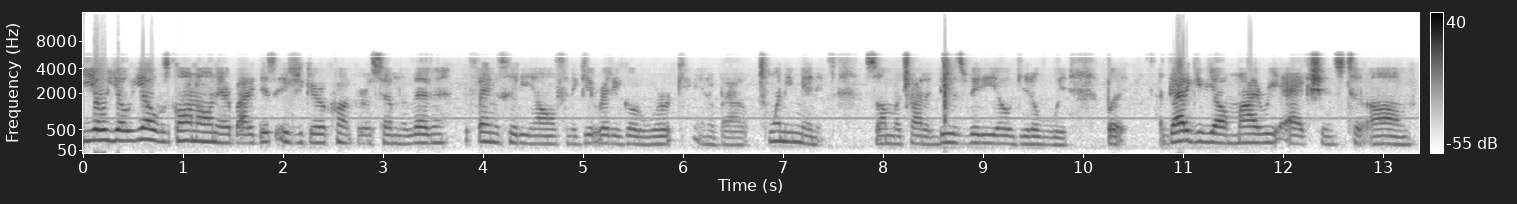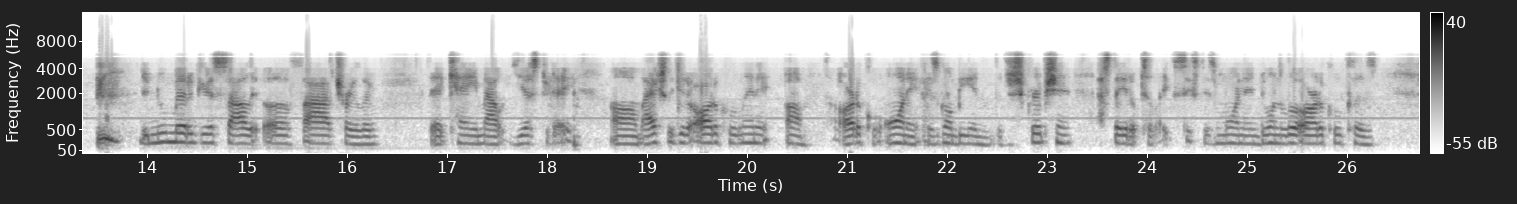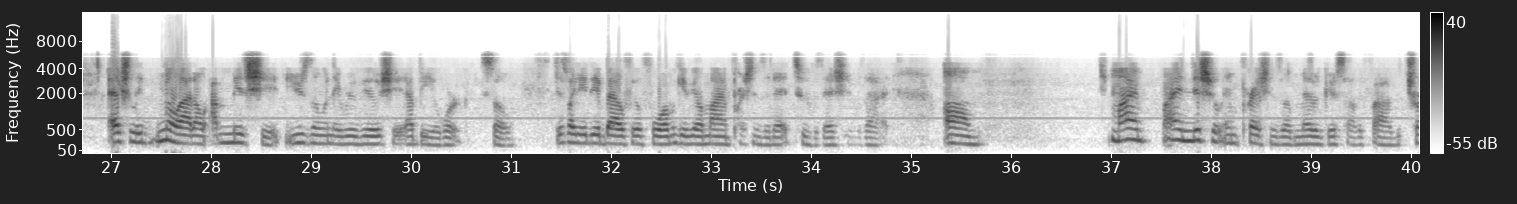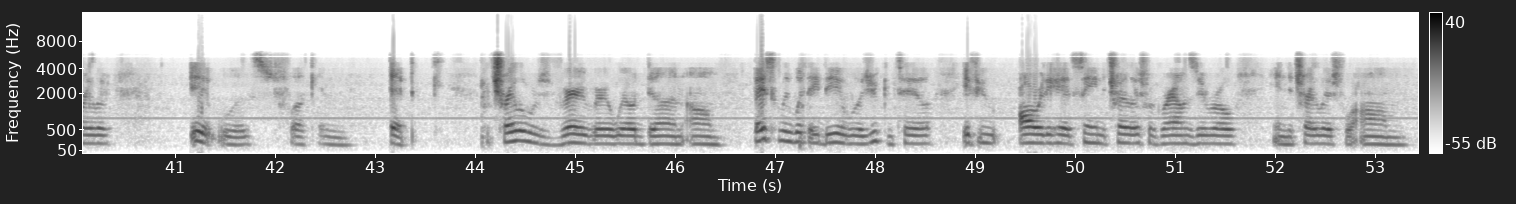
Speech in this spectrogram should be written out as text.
Yo, yo, yo, what's going on, everybody? This is your girl, Crunk Girl 711, the famous hoodie on, finna get ready to go to work in about 20 minutes. So I'm gonna try to do this video, get it over with. But I gotta give y'all my reactions to um the new Metal Gear Solid uh 5 trailer that came out yesterday. Um, I actually did an article in it, um, article on it. It's gonna be in the description. I stayed up till like six this morning doing a little article because Actually, no, I don't. I miss shit. Usually when they reveal shit, I be at work. So, just like they did Battlefield 4, I'm gonna give y'all my impressions of that too, because that shit was hot. Um, my my initial impressions of Metal Gear Solid 5, the trailer, it was fucking epic. The trailer was very very well done. Um, basically what they did was you can tell if you already had seen the trailers for Ground Zero and the trailers for um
